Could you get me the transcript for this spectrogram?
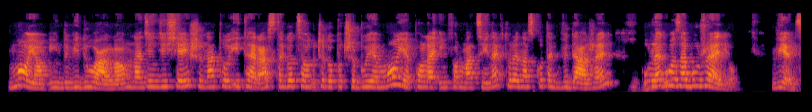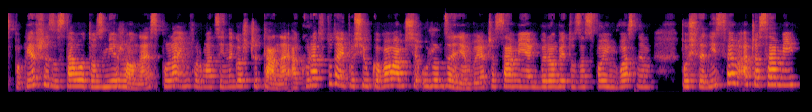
moją indywidualną na dzień dzisiejszy, na tu i teraz, tego, co, czego potrzebuje moje pole informacyjne, które na skutek wydarzeń mhm. uległo zaburzeniu. Więc po pierwsze zostało to zmierzone, z pola informacyjnego szczytane. Akurat tutaj posiłkowałam się urządzeniem, bo ja czasami jakby robię to za swoim własnym pośrednictwem, a czasami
